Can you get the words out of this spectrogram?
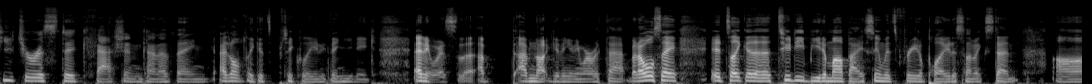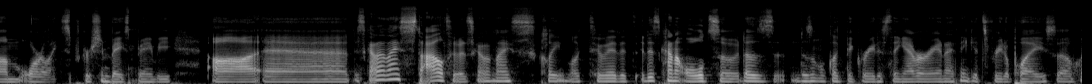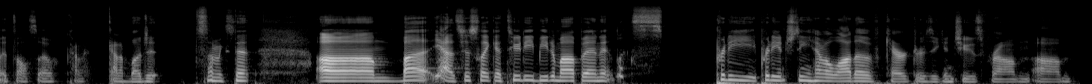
futuristic fashion kind of thing. I don't think it's particularly anything unique. Anyways, uh, I'm not getting anywhere with that. But I will say it's like a 2D beat 'em up. I assume it's free to play to some extent, um, or like subscription based maybe. Uh, and it's got a nice style to it. It's got a nice clean look to it. It, it is kind of old, so it does it doesn't look like the greatest thing ever. And I think it's free to play, so it's also kind of got a budget to some extent. Um, but yeah, it's just like a 2D beat 'em up, and it looks pretty pretty interesting. You have a lot of characters you can choose from. Um,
